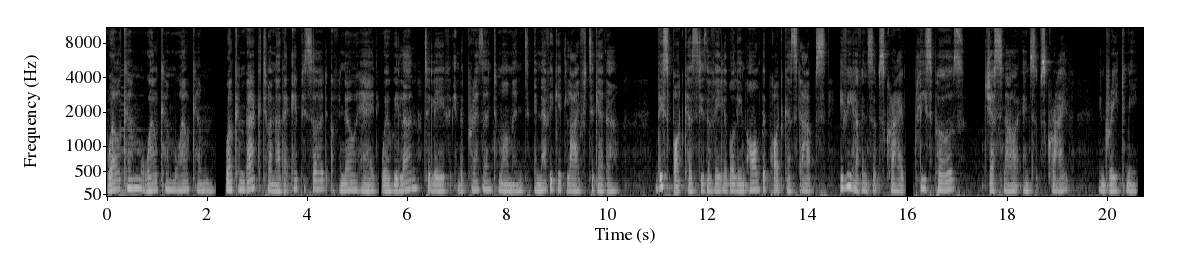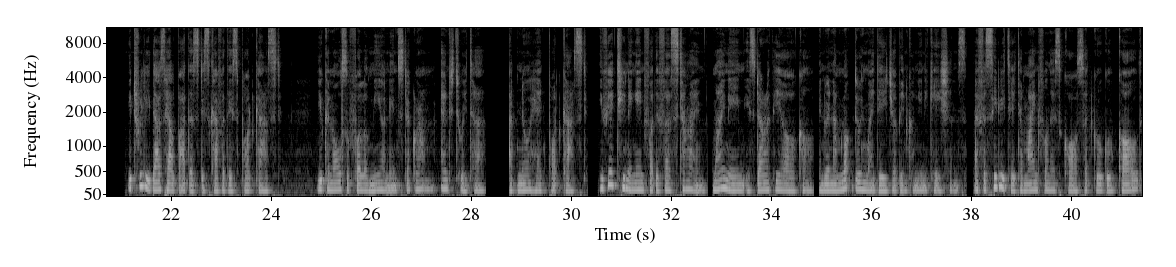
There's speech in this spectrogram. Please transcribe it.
Welcome, welcome, welcome. Welcome back to another episode of No Head, where we learn to live in the present moment and navigate life together. This podcast is available in all the podcast apps. If you haven't subscribed, please pause just now and subscribe and rate me. It really does help others discover this podcast. You can also follow me on Instagram and Twitter at No Head Podcast. If you're tuning in for the first time, my name is Dorothy Ooko, and when I'm not doing my day job in communications, I facilitate a mindfulness course at Google called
